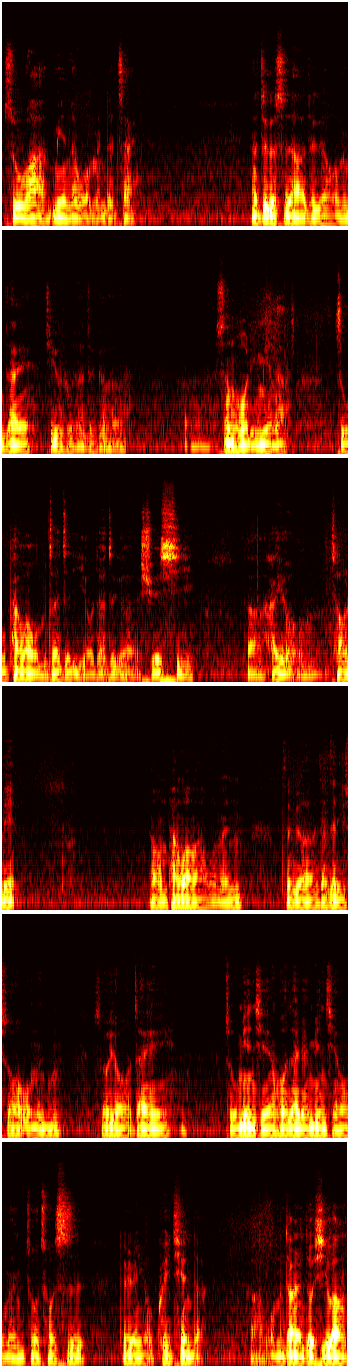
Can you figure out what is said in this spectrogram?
主啊免了我们的债。那这个是啊，这个我们在基督徒的这个呃生活里面呢，主盼望我们在这里有的这个学习啊，还有操练。那我们盼望啊，我们。这个在这里说，我们所有在主面前或在人面前，我们做错事，对人有亏欠的，啊，我们当然都希望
